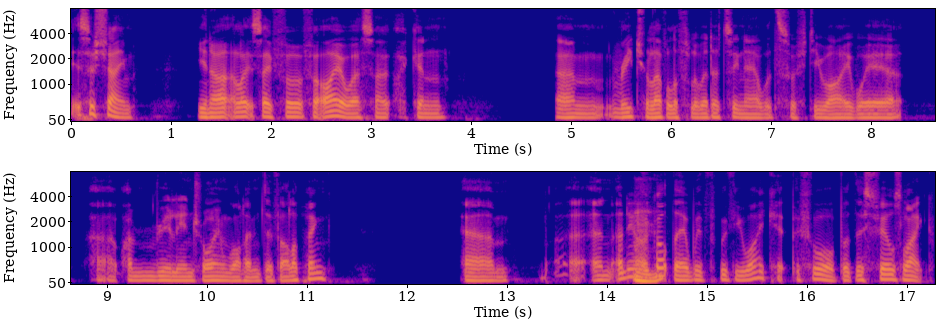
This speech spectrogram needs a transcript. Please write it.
it's a shame. You know, like I say for for iOS, I, I can um, reach a level of fluidity now with Swift UI where uh, I'm really enjoying what I'm developing. Um, and and you know, I Mhm. got there with with UIKit before, but this feels like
